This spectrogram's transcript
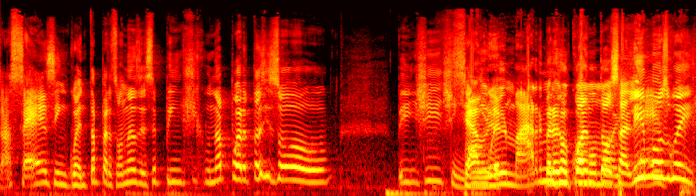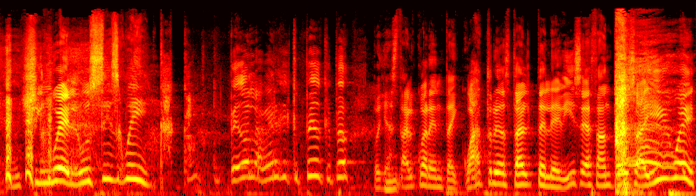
no sé, 50 personas de ese pinche... Una puerta se hizo... Pinche chingón, Se abrió el mar, Pero mijo, en cuanto salimos, güey, un chingo de luces, güey. ¿Qué pedo la verga? ¿Qué pedo? ¿Qué pedo? Pues ya está el 44, ya está el Televisa, ya están todos ahí, güey.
